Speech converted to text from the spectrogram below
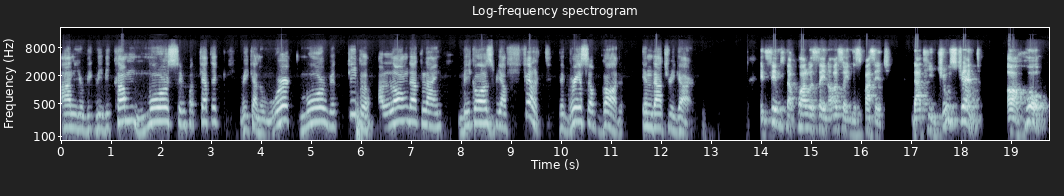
And you be, we become more sympathetic. We can work more with people along that line because we have felt the grace of God in that regard. It seems that Paul was saying also in this passage that he drew strength or hope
